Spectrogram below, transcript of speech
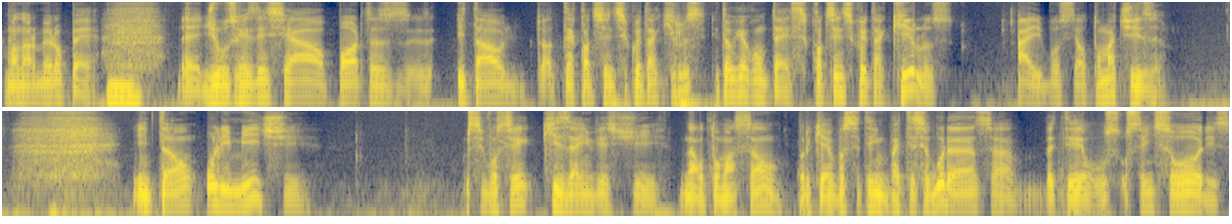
uma norma europeia. Hum. É, de uso residencial, portas e tal, até 450 quilos. Então o que acontece? 450 quilos, aí você automatiza. Então o limite se você quiser investir na automação, porque aí você tem, vai ter segurança, vai ter os, os sensores,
